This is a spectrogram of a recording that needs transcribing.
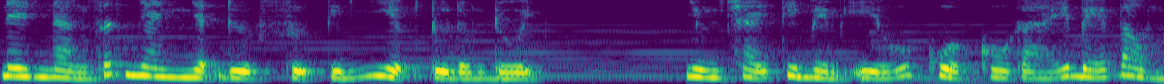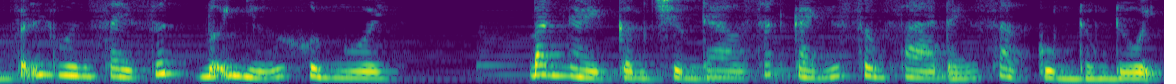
nên nàng rất nhanh nhận được sự tín nhiệm từ đồng đội. Nhưng trái tim mềm yếu của cô gái bé bỏng vẫn luôn say dứt nỗi nhớ khôn nguôi. Ban ngày cầm trường đao sắt cánh sông pha đánh giặc cùng đồng đội.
